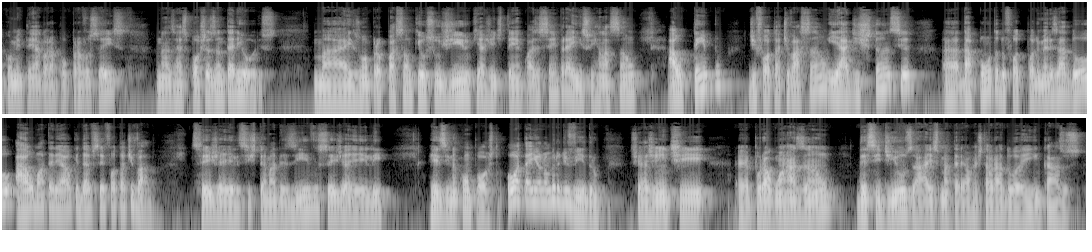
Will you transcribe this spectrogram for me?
comentei agora há pouco para vocês nas respostas anteriores. Mas uma preocupação que eu sugiro que a gente tenha quase sempre é isso, em relação ao tempo de fotoativação e à distância uh, da ponta do fotopolimerizador ao material que deve ser fotoativado. Seja ele sistema adesivo, seja ele resina composta. Ou até o número de vidro. Se a gente, é, por alguma razão, decidir usar esse material restaurador aí em casos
